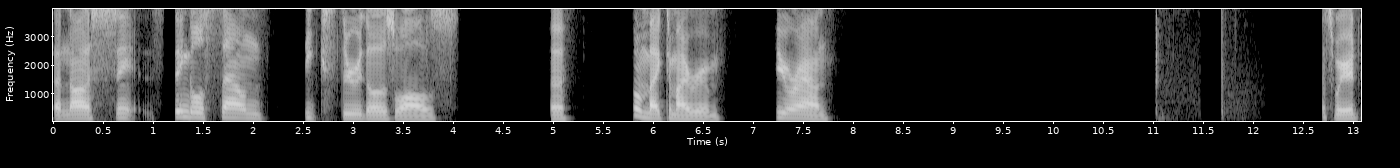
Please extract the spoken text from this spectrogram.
that not a si single sound leaks through those walls? Uh, going back to my room. See you around. That's weird.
